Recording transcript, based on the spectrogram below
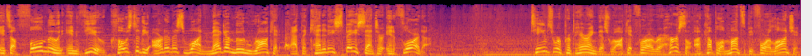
It's a full moon in view close to the Artemis 1 mega moon rocket at the Kennedy Space Center in Florida. Teams were preparing this rocket for a rehearsal a couple of months before launching.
